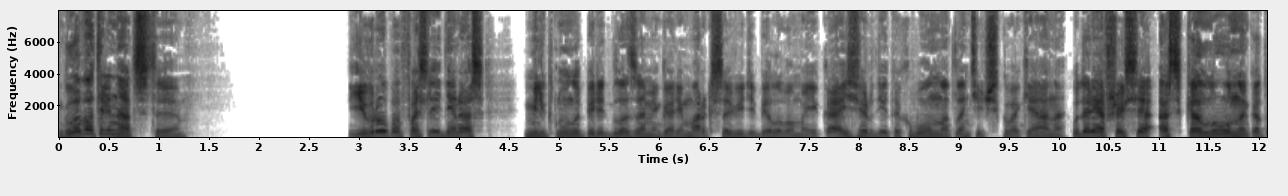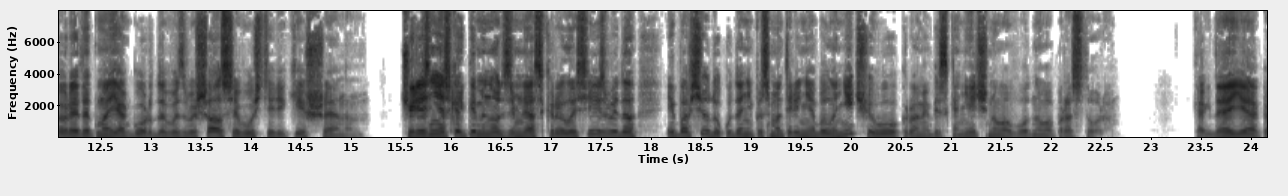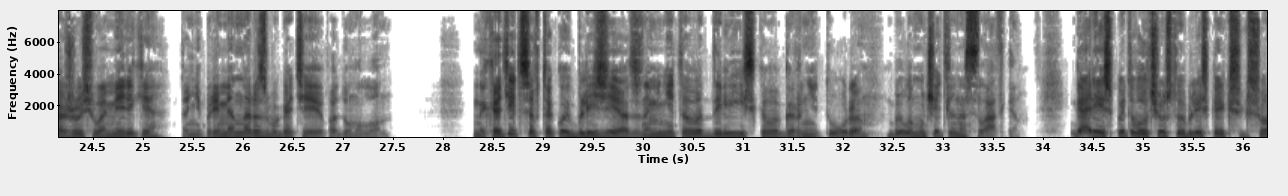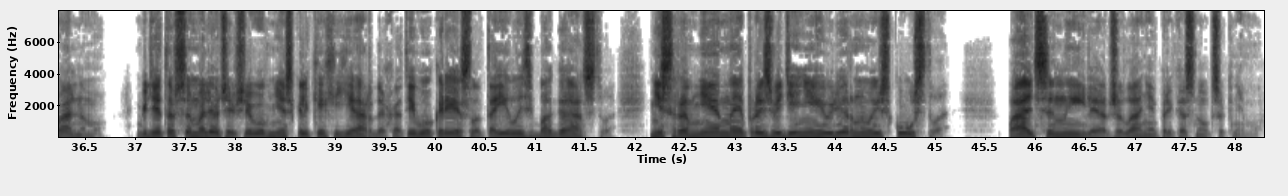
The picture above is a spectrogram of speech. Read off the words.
Глава 13. Европа в последний раз мелькнула перед глазами Гарри Маркса в виде белого маяка и сердитых волн Атлантического океана, ударявшихся о скалу, на которой этот маяк гордо возвышался в устье реки Шеннон. Через несколько минут земля скрылась из виду, и повсюду, куда ни посмотри, не было ничего, кроме бесконечного водного простора. «Когда я окажусь в Америке, то непременно разбогатею», — подумал он. Находиться в такой близи от знаменитого делийского гарнитура было мучительно сладко. Гарри испытывал чувство, близкое к сексуальному. Где-то в самолете, всего в нескольких ярдах от его кресла, таилось богатство, несравненное произведение ювелирного искусства. Пальцы ныли от желания прикоснуться к нему.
